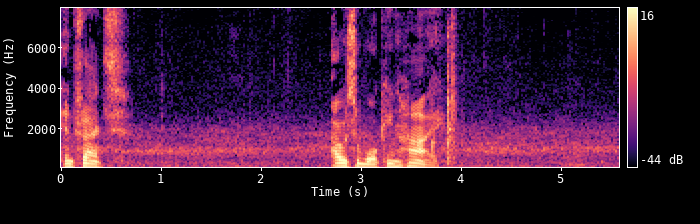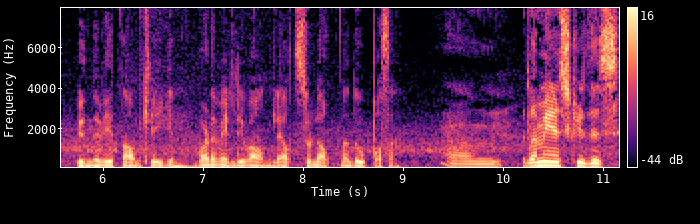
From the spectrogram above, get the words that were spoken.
In fact, I was walking high. Under Vietnamkrigen var det veldig vanlig at soldatene dopa seg. Um, let me ask you this.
